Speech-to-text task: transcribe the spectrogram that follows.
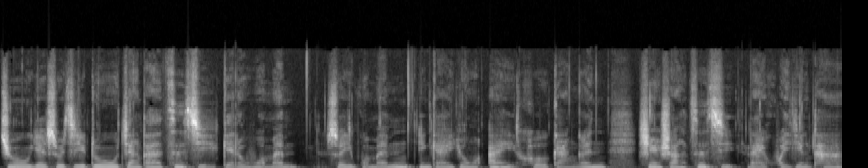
主耶稣基督将他自己给了我们，所以我们应该用爱和感恩献上自己来回应他。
